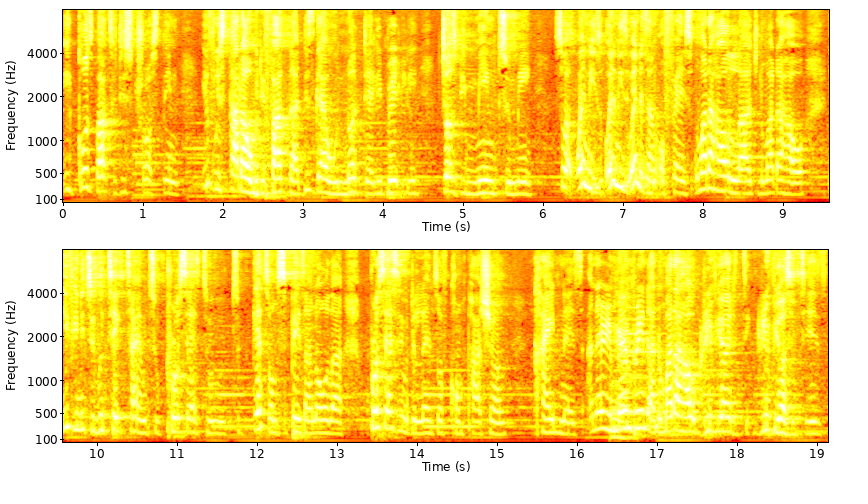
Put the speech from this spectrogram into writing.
it goes back to this trust thing. If we start out with the fact that this guy will not deliberately just be mean to me. So when he's, when he's, when there's an offense, no matter how large, no matter how, if you need to even take time to process, to, to get some space and all that, process it with the lens of compassion, kindness, and then remembering that no matter how grievous it, grievous it is,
